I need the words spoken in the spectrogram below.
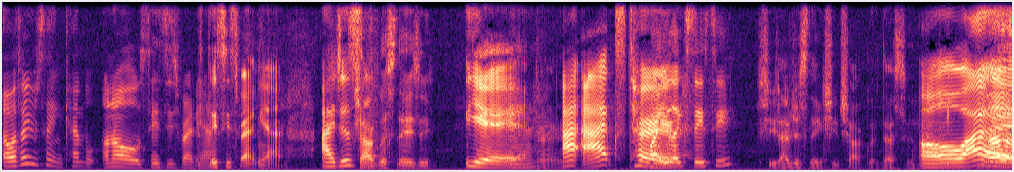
Oh, I thought you were saying Kendall. Oh no, Stacy's friend. Yeah. Stacy's friend. Yeah. I just chocolate Stacy. Yeah. yeah. Right. I asked her. Why you like Stacy? She, I just think she chocolate. That's it. Oh, I.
